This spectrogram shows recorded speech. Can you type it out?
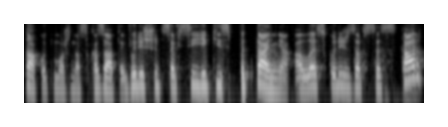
так, от можна сказати. Вирішуються всі якісь питання, але скоріш за все, старт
